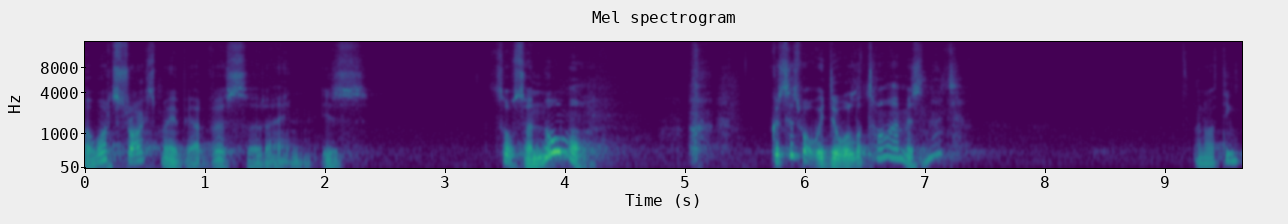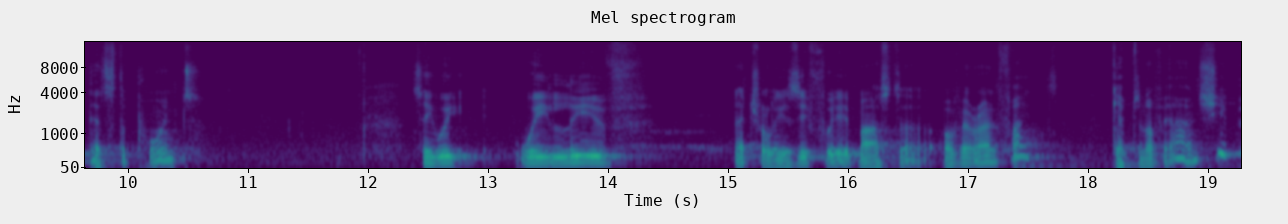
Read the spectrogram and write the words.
But what strikes me about verse 13 is it's also normal. because that's what we do all the time, isn't it? And I think that's the point. See, we, we live naturally as if we're master of our own fate, captain of our own ship.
